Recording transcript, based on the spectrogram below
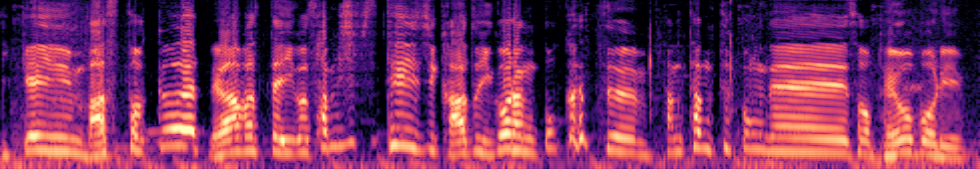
이 게임 마스터 끝! 내가 봤을 때 이거 30스테이지 가도 이거랑 똑같음. 상탕특공대에서 배워버림.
